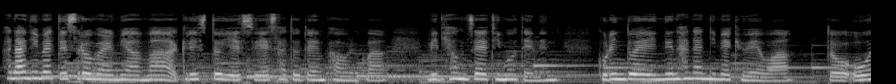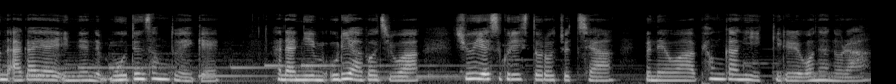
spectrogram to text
하나님의 뜻으로 말미암아 그리스도 예수의 사도된 바울과 및 형제 디모데는 고린도에 있는 하나님의 교회와 또 온 아가야에 있는 모든 성도에게 하나님 우리 아버지와 주 예수 그리스도로 쫓아 은혜와 평강이 있기를 원하노라.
